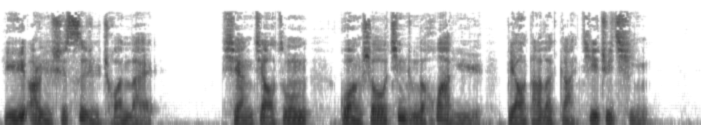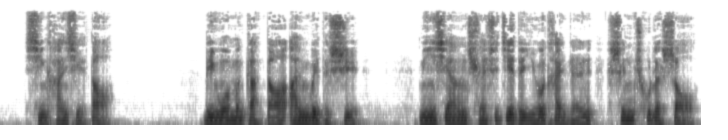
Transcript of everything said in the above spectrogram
于二月十四日传来，向教宗广受敬重的话语表达了感激之情。信函写道：“令我们感到安慰的是，您向全世界的犹太人伸出了手，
